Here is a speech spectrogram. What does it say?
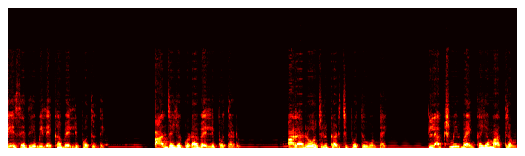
చేసేదేమీ లేక వెళ్ళిపోతుంది అంజయ్య కూడా వెళ్ళిపోతాడు అలా రోజులు గడిచిపోతూ ఉంటాయి. లక్ష్మి వెంకయ్య మాత్రం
